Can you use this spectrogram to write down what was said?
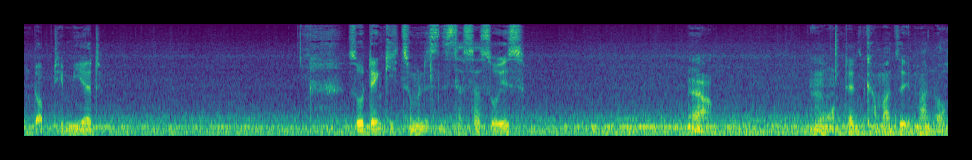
und optimiert. So denke ich zumindest, dass das so ist. Ja. Und dann kann man sie immer noch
